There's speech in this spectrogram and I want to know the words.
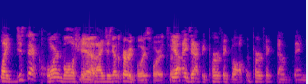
Like just that cornball shit Yeah. that I just you got the perfect voice for it. Too. yeah, exactly. Perfect ball, perfect um, thing.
